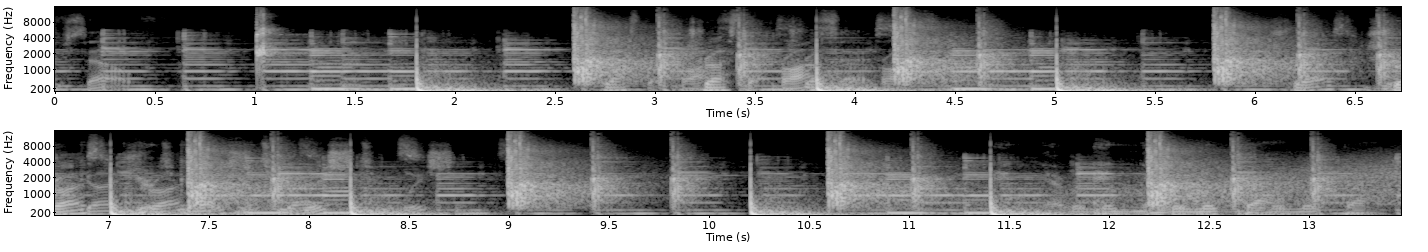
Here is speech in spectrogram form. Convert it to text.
yourself. Trust the process. Trust, trust your gut Look back.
